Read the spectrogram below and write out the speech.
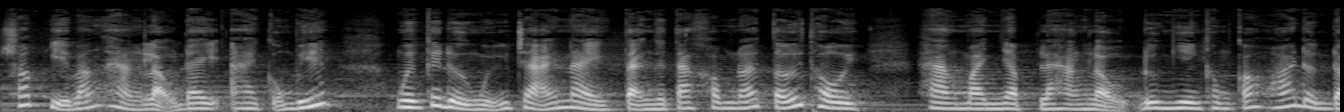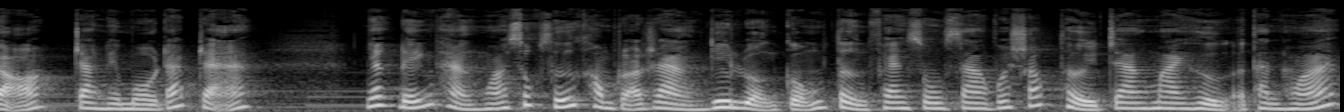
shop chị bán hàng lậu đây ai cũng biết. Nguyên cái đường Nguyễn Trãi này tại người ta không nói tới thôi, hàng mà nhập là hàng lậu đương nhiên không có hóa đơn đỏ, Trang Nemo đáp trả. Nhắc đến hàng hóa xuất xứ không rõ ràng, dư luận cũng từng phen xôn xao với shop thời trang Mai Hường ở Thanh Hóa.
